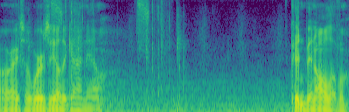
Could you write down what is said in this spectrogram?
Alright, so where's the other guy now? Couldn't been all of them.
